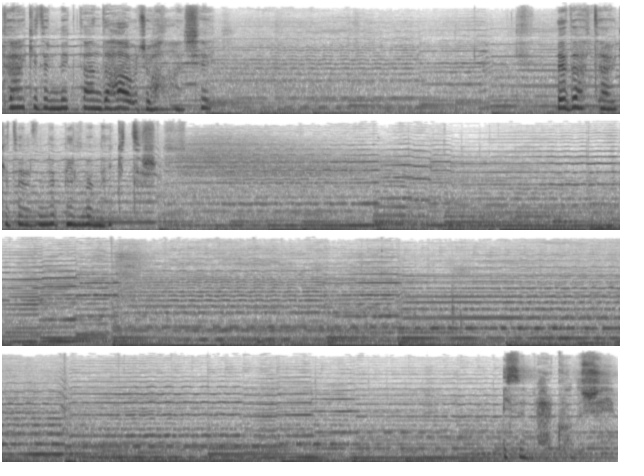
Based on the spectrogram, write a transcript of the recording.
terk edilmekten daha ucu olan şey... Neden terk edildiğini bilmemektir. İzin ver konuşayım.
